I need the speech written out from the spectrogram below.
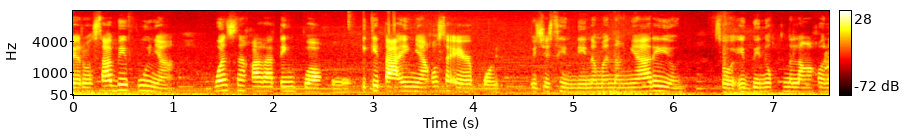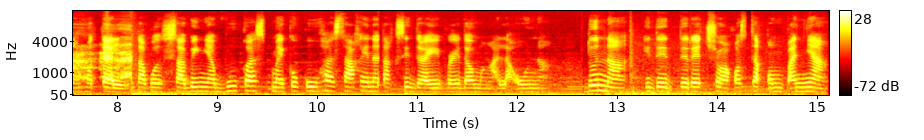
Pero sabi po niya, once nakarating po ako, ikitain niya ako sa airport, which is hindi naman nangyari yon. So, ibinok na lang ako ng hotel. Tapos sabi niya, bukas may kukuha sa akin na taxi driver daw mga alauna. Doon na, ididiretso ako sa kumpanya.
